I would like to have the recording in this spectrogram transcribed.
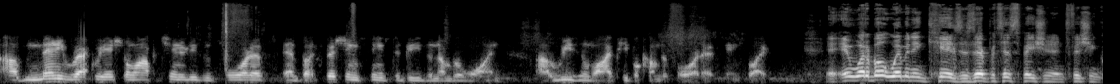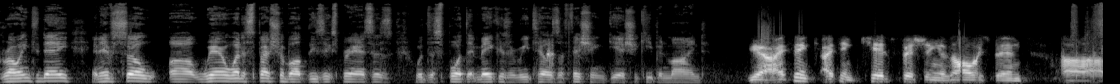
uh, many recreational opportunities in Florida, and but fishing seems to be the number one uh, reason why people come to Florida. It seems like. And what about women and kids? Is their participation in fishing growing today? And if so, uh, where and what is special about these experiences with the sport that makers and retailers of fishing gear should keep in mind? Yeah, I think I think kids fishing has always been uh,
